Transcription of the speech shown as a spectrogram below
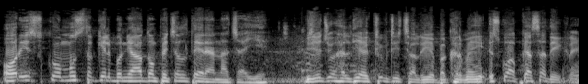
اور اس کو مستقل بنیادوں پہ چلتے رہنا چاہیے۔ یہ جو ہیلتھی ایکٹیویٹی چل رہی ہے بکھر میں، اس کو آپ کیسا دیکھ رہے ہیں؟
